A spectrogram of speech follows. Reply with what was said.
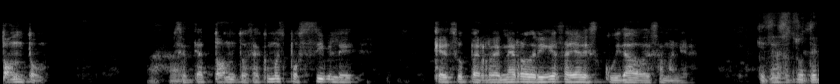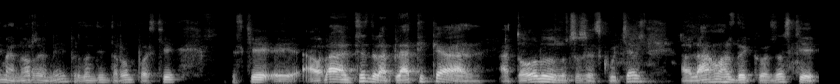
tonto me sentía tonto. O sea, ¿cómo es posible que el super René Rodríguez haya descuidado de esa manera? Ese es otro tema, ¿no, René? Perdón, te interrumpo. Es que, es que eh, ahora, antes de la plática, a, todos los, nuestros escuchas, hablábamos de cosas que,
